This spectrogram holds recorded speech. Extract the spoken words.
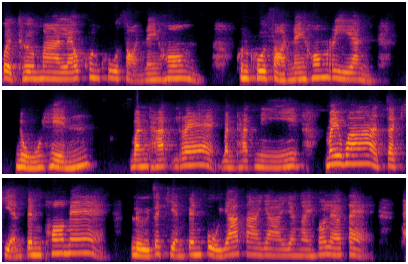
เปิดเทอมมาแล้วคุณครูสอนในห้อง คุณครูสอนในห้องเรียน หนูเห็นบรรทัดแรกบรรทัดนี้ ไม่ว่าจะเขียนเป็นพ่อแม่ หรือจะเขียนเป็นปู่ย่าตายายยังไงก็แล้วแต่ แถ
